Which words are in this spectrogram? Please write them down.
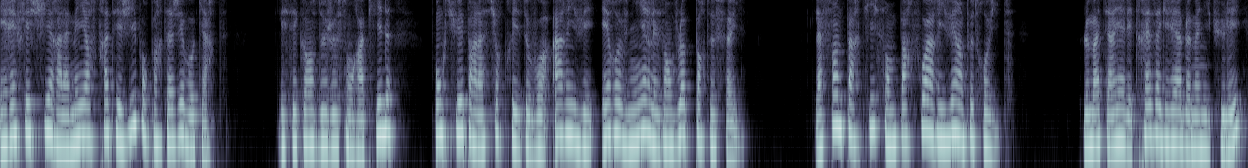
et réfléchir à la meilleure stratégie pour partager vos cartes. Les séquences de jeu sont rapides, ponctuées par la surprise de voir arriver et revenir les enveloppes portefeuille. La fin de partie semble parfois arriver un peu trop vite. Le matériel est très agréable à manipuler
